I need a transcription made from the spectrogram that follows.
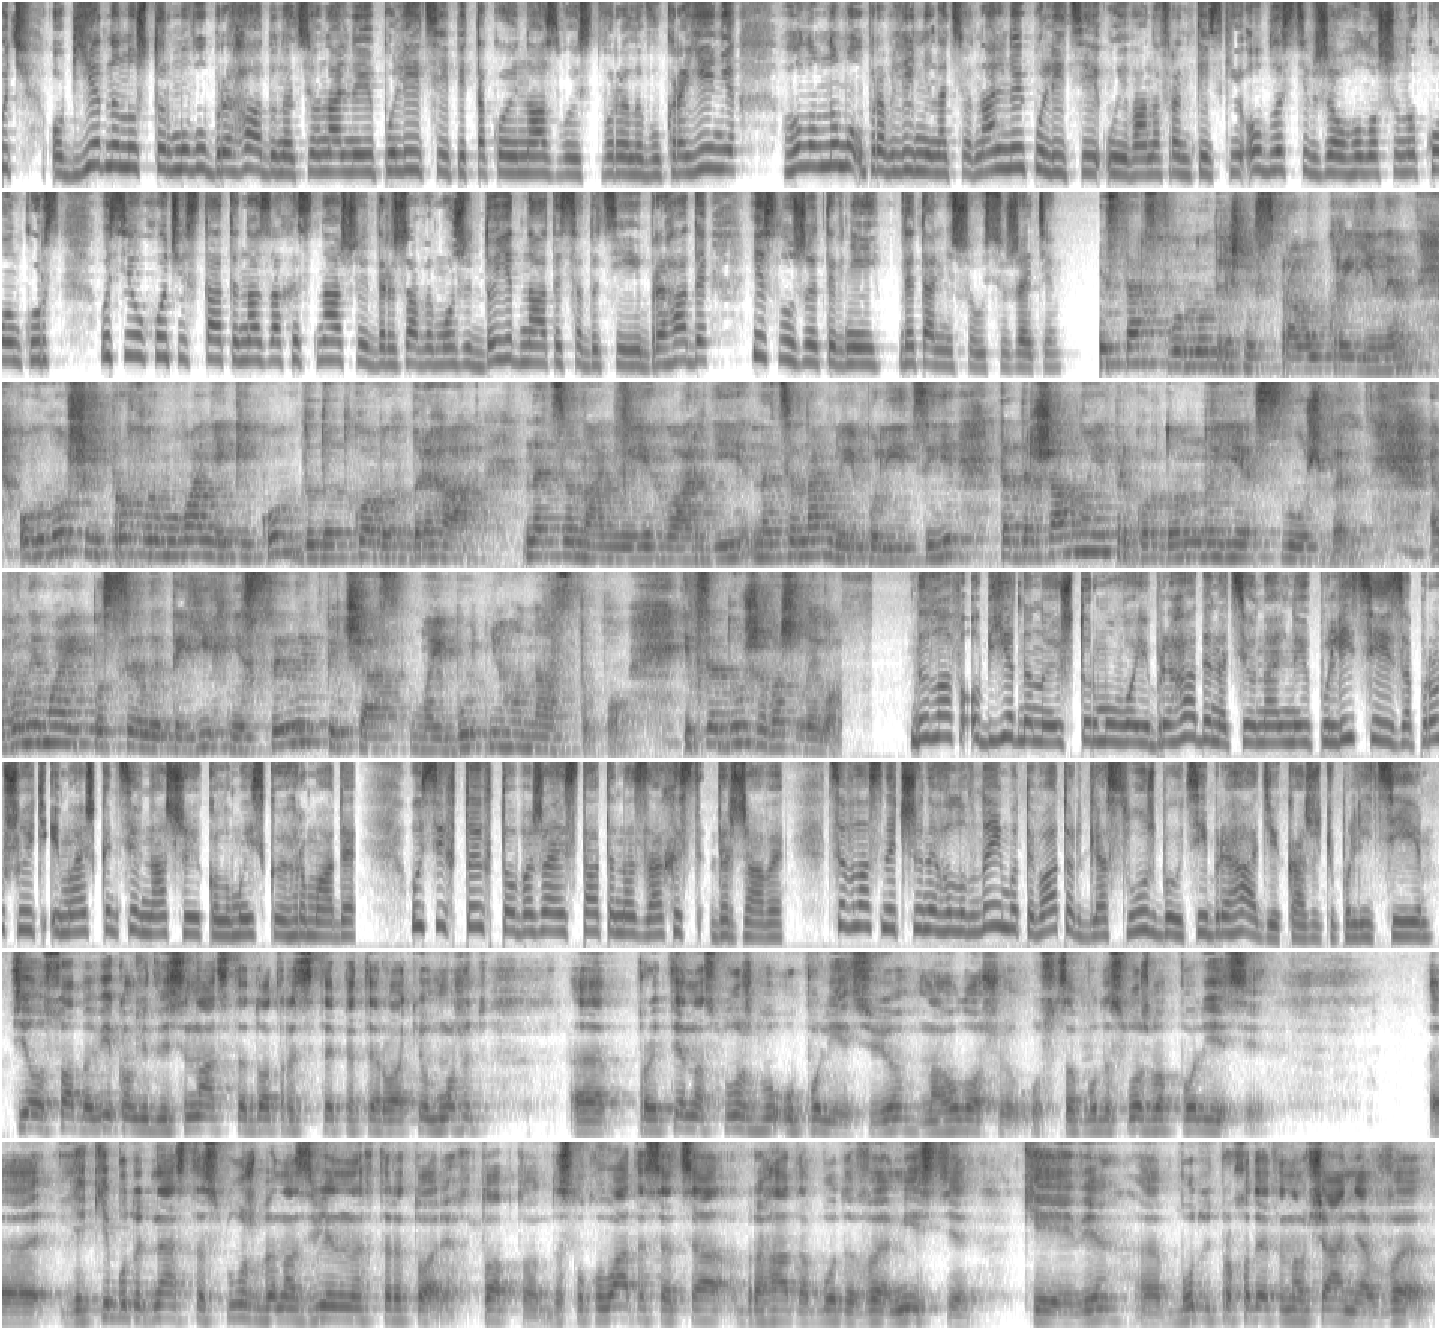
Лють об'єднану штурмову бригаду національної поліції під такою назвою створили в Україні. Головному управлінні національної поліції у Івано-Франківській області вже оголошено конкурс. Усі охочі стати на захист нашої держави можуть доєднатися до цієї бригади і служити в ній. Детальніше у сюжеті. Міністерство внутрішніх справ України оголошує про формування кількох додаткових бригад Національної гвардії, Національної поліції та Державної прикордонної служби. Вони мають посилити їхні сили під час майбутнього наступу, і це дуже важливо. До лав об'єднаної штурмової бригади національної поліції запрошують і мешканців нашої Коломийської громади. Усіх тих, хто бажає стати на захист держави. Це власне чи не головний мотиватор для служби у цій бригаді, кажуть у поліції. Ті особи віком від 18 до 35 років можуть пройти на службу у поліцію. Наголошую, це буде служба поліції, е, які будуть нести служби на звільнених територіях. Тобто дислокуватися ця бригада буде в місті Києві, е, будуть проходити навчання в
